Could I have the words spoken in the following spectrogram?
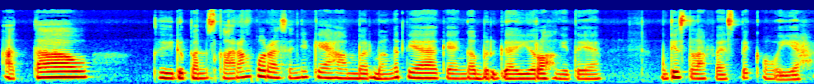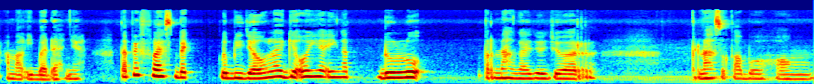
Atau kehidupan sekarang kok rasanya kayak hambar banget ya kayak nggak bergairah gitu ya. Mungkin setelah flashback oh iya amal ibadahnya. Tapi flashback lebih jauh lagi oh iya ingat dulu pernah gak jujur? Pernah suka bohong?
